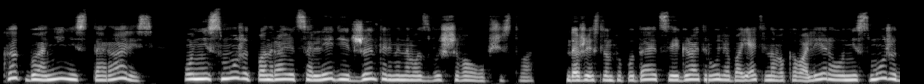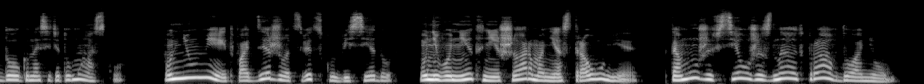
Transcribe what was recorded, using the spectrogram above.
Как бы они ни старались, он не сможет понравиться леди и джентльменам из высшего общества. Даже если он попытается играть роль обаятельного кавалера, он не сможет долго носить эту маску. Он не умеет поддерживать светскую беседу, у него нет ни шарма, ни остроумия. К тому же все уже знают правду о нем.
